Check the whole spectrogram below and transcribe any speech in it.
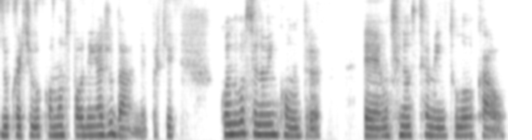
do, Creative Commons podem ajudar, né, porque quando você não encontra é, um financiamento local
